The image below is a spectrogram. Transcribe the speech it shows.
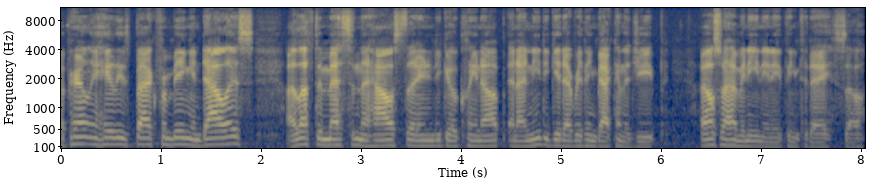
Apparently Haley's back from being in Dallas. I left a mess in the house that I need to go clean up and I need to get everything back in the Jeep. I also haven't eaten anything today, so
